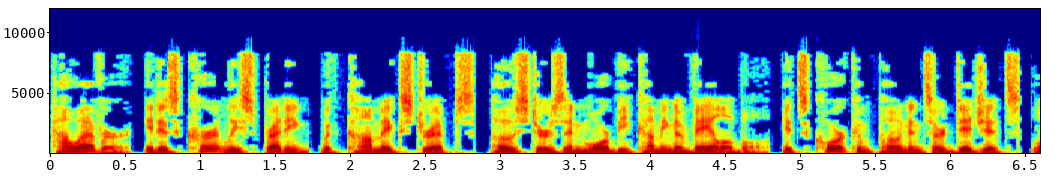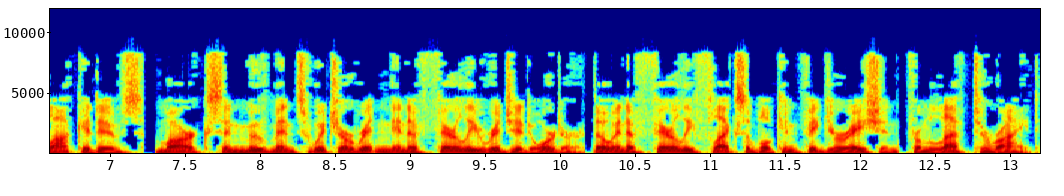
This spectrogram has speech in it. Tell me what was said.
However, it is currently spreading, with comic strips, posters and more becoming available. Its core components are digits, locatives, marks and movements which are written in a fairly rigid order though in a fairly flexible configuration from left to right.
